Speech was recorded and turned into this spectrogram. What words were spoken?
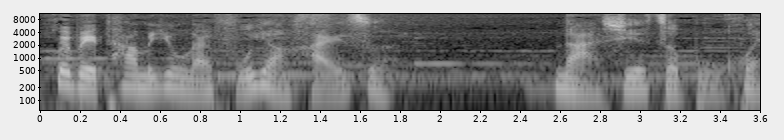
会被他们用来抚养孩子？哪些则不会？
